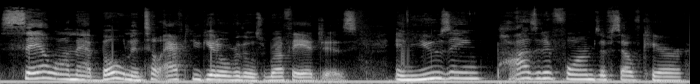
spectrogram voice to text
sail on that boat until after you get over those rough edges. And using positive forms of self care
